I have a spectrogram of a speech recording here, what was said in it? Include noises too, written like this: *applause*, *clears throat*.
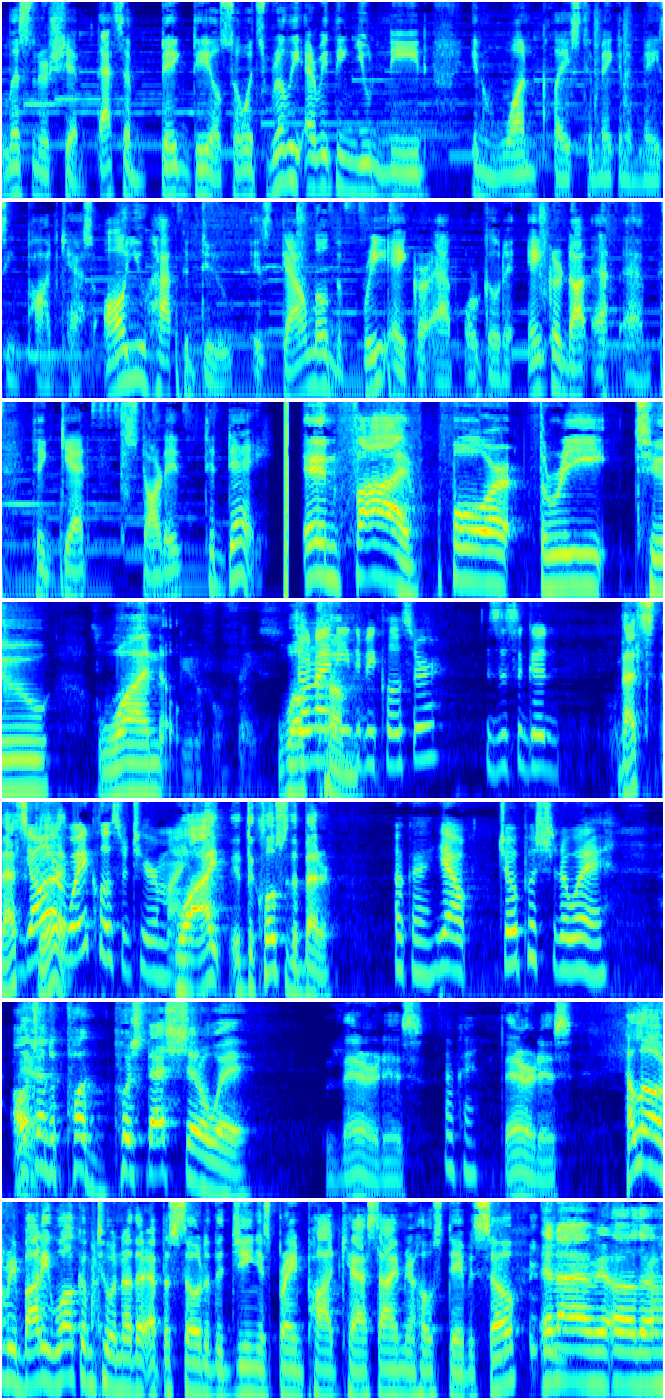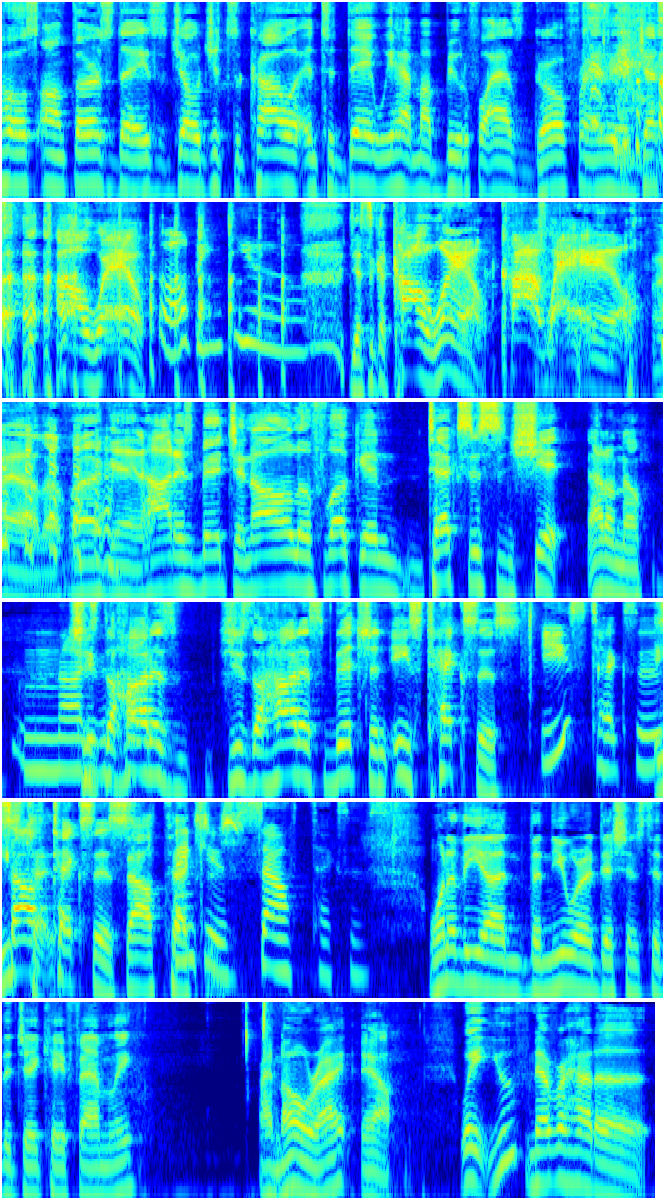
listenership. That's a big deal. So it's really everything you need in one place to make an amazing podcast. All you have to do is download the free Anchor app or go to anchor.fm to get started today. In five, four, three, two, one. Beautiful face. Welcome. Don't I need to be closer? Is this a good? That's that's Y'all good. are way closer to your mic. well, I the closer the better. Okay, yeah. Joe pushed it away. I was trying to put, push that shit away. There it is. Okay. There it is. Hello, everybody. Welcome to another episode of the Genius Brain Podcast. I'm your host, David So. And I am your other host on Thursdays, Joe Jitsukawa. And today we have my beautiful ass girlfriend here, Jessica *laughs* Caldwell. Oh, thank you. Jessica Caldwell. Caldwell. Well, the fucking hottest bitch in all of fucking Texas and shit. I don't know. Not She's even the close. hottest. She's the hottest bitch in East Texas, East Texas. East South Te- Texas. South Texas. Thank you, South Texas. One of the uh, the newer additions to the JK family. I know, right? Yeah. Wait, you've never had a.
